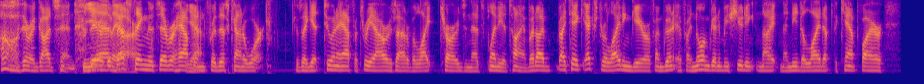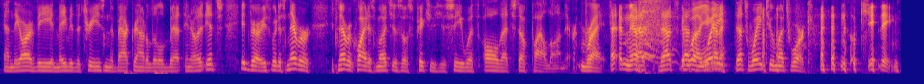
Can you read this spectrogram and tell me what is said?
Oh, they're a godsend. Yeah, they're the they best are. thing that's ever happened Yeah. for this kind of work because I get two and a half or three hours out of a light charge, and that's plenty of time. But I, I take extra lighting gear if I'm going if I know I'm going to be shooting at night and I need to light up the campfire and the RV and maybe the trees in the background a little bit. You know, it, it's it varies, but it's never it's never quite as much as those pictures you see with all that stuff piled on there. right. Uh, no, That's that's that's well, way gotta- that's way too much work. no kidding.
